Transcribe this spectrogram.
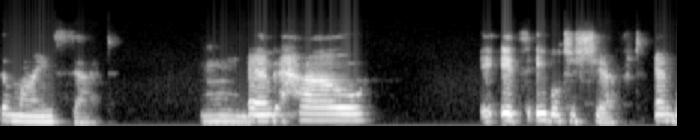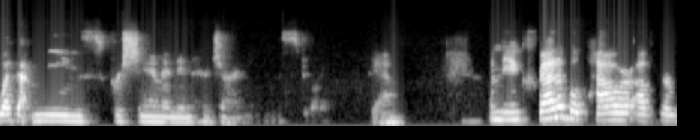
the mindset mm. and how it's able to shift and what that means for Shannon in her journey. Yeah. And the incredible power of her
